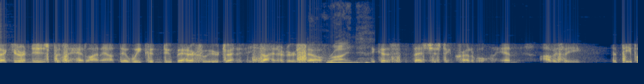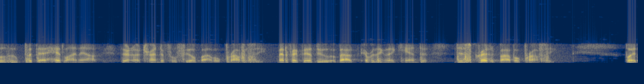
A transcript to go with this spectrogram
secular news puts a headline out that we couldn't do better if we were trying to design it ourselves. Right. Because that's just incredible. And obviously, the people who put that headline out, they're not trying to fulfill Bible prophecy. Matter of fact, they'll do about everything they can to discredit Bible prophecy. But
